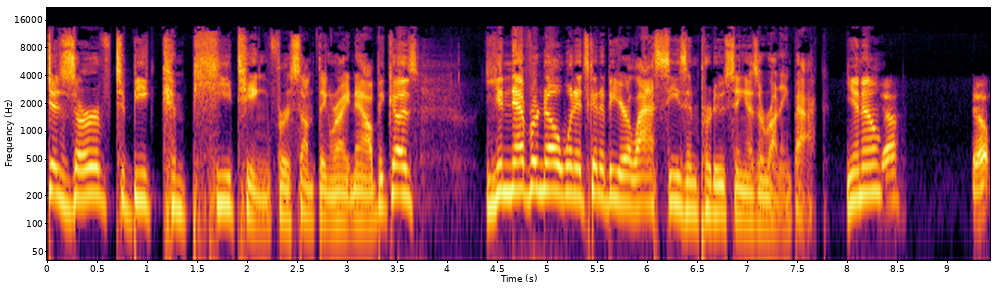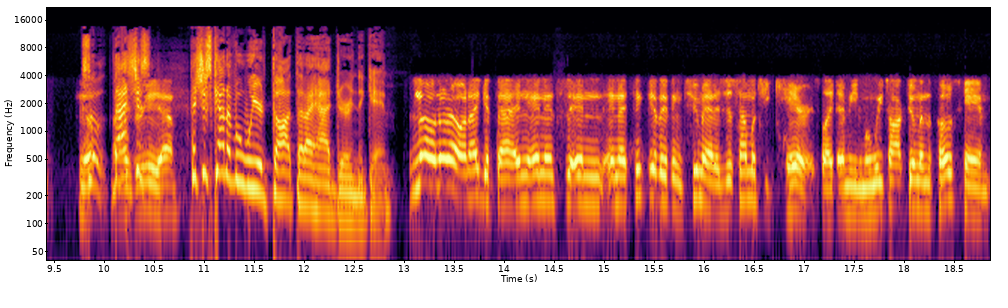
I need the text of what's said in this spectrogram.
deserve to be competing for something right now because you never know when it's going to be your last season producing as a running back. You know? Yeah. Yep. Yep, so that's agree, just yeah. that's just kind of a weird thought that I had during the game. No, no, no, and I get that, and and it's and and I think the other thing too, man, is just how much he cares. Like, I mean, when we talked to him in the post game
